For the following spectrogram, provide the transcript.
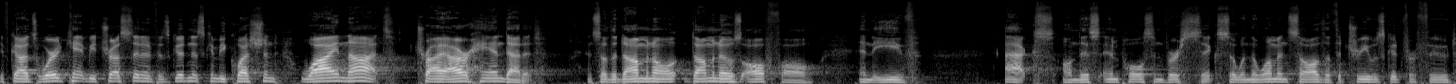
If God's word can't be trusted and if his goodness can be questioned, why not try our hand at it? And so the domino, dominoes all fall, and Eve acts on this impulse in verse 6. So when the woman saw that the tree was good for food,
